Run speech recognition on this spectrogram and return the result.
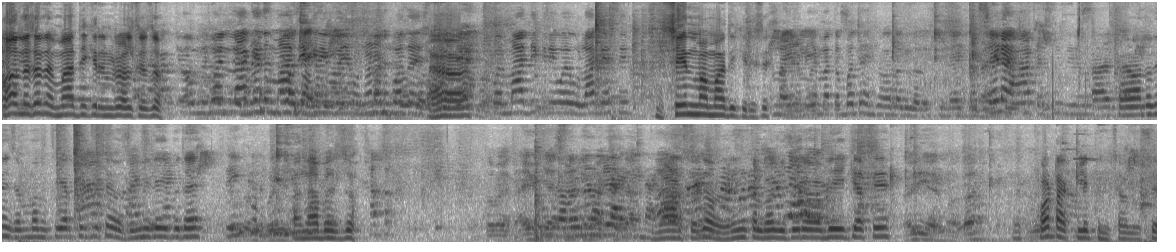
હા ને છે ને મા દીકરીનો રોલ છે જો. હા. કોઈ માં દીકરી હોય એવું લાગે છે. મા દીકરી છે. એટલે એમાં તો બધાને જો અલગ અલગ છે. શેના માટે શું કાંઈ વાંધો નહીં જમવાનું તૈયાર થઈ ગયું છે. જમી લઈ બધા અને આ બસ જો. માણસો જો રિંકલ ભાભી પહેરવા બે ગયા છે. ફોટા ક્લિપિંગ ચાલુ છે.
